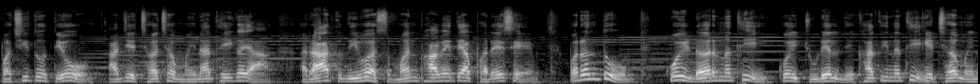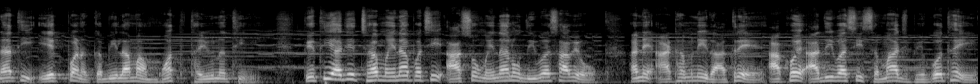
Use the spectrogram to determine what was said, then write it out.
પછી તો તેઓ આજે છ છ મહિના થઈ ગયા. રાત દિવસ મન ફાવે ત્યાં ફરે છે. પરંતુ કોઈ ડર નથી, કોઈ ચૂડેલ દેખાતી નથી કે છ મહિનાથી એક પણ કબીલામાં મોત થયું નથી. તેથી આજે છ મહિના પછી આસો મહિનાનો દિવસ આવ્યો અને આઠમની રાત્રે આખો આદિવાસી સમાજ ભેગો થઈ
